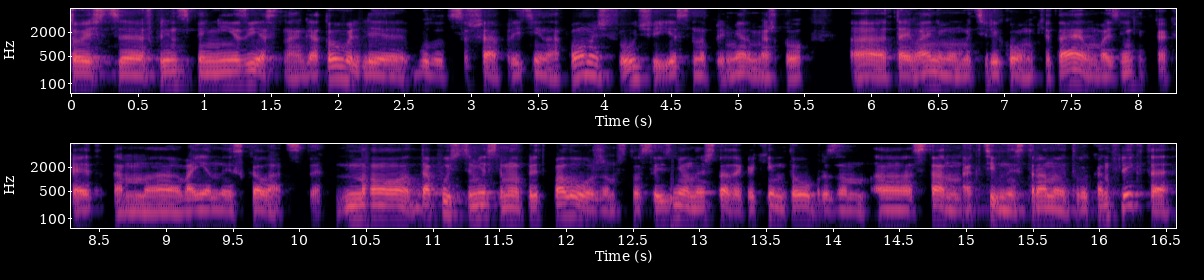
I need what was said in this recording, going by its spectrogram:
То есть, э, в принципе, неизвестно, готовы ли будут США прийти на помощь в случае, если, например, между э, Тайванем и материковым Китаем возникнет какая-то там э, военная эскалация. Но, допустим, если мы предположим, что Соединенные Штаты каким-то образом э, станут активной стороной этого конфликта,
